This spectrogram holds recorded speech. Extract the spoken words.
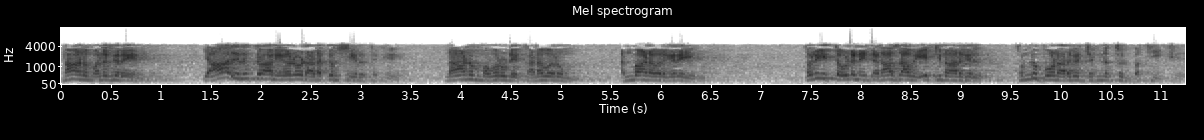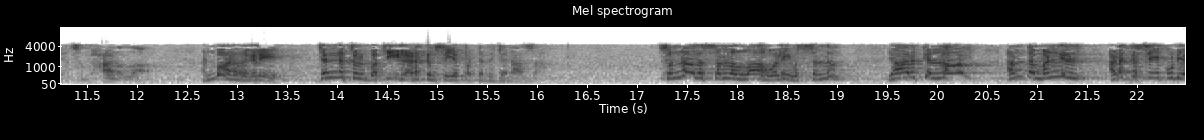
நானும் அழுகிறேன். யார் இருக்கிறாங்க எங்களோட அடக்கம் செய்யறதுக்கு? நானும் அவருடைய கணவரும் அன்பானவர்களே தொழித்த உடனே ஜனாசாவை ஏற்றினார்கள் கொண்டு போனார்கள் ஜன்னத்துல் பக்கீக்கு சுபான் அன்பானவர்களே ஜன்னத்துல் பக்கியில் அடக்கம் செய்யப்பட்டது ஜனாசா. சொன்னாங்க சல்லல்லாஹு அலைஹி வஸல்லம் யாருக்கெல்லாம் அந்த மண்ணில் அடக்க செய்யக்கூடிய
